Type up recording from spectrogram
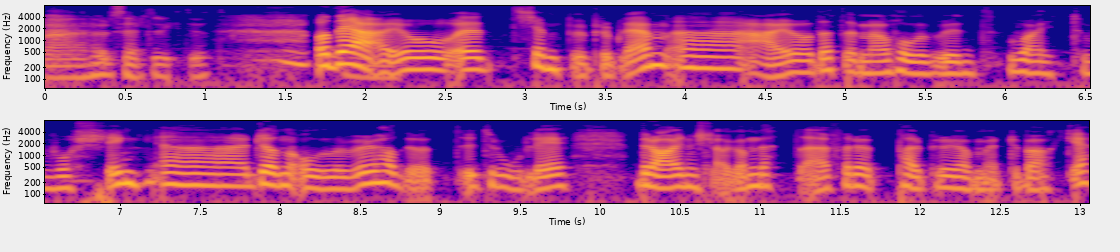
eh, høres helt riktig ut. Og det er jo et kjempeproblem, eh, er jo dette med Hollywood whitewashing. Eh, John Oliver hadde jo et utrolig bra innslag om dette for et par programmer tilbake,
